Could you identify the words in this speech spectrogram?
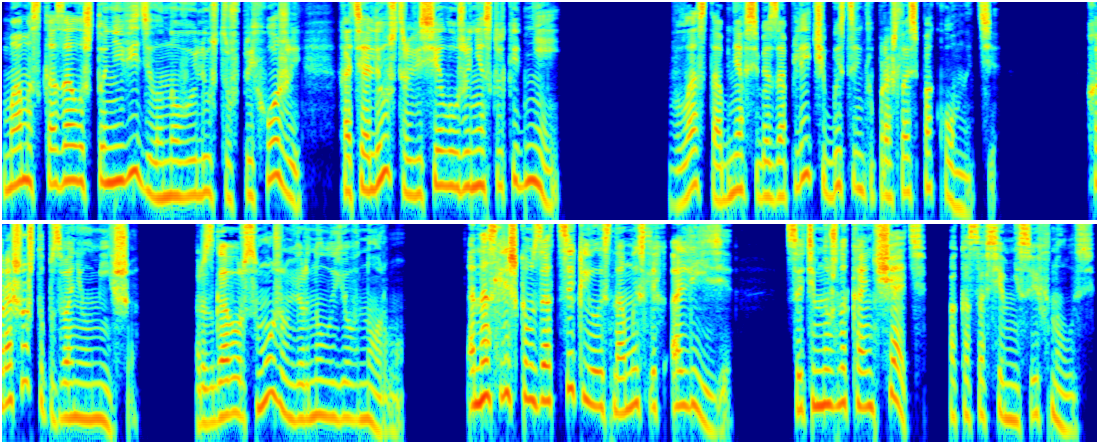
Мама сказала, что не видела новую люстру в прихожей, хотя люстра висела уже несколько дней. Власта, обняв себя за плечи, быстренько прошлась по комнате. Хорошо, что позвонил Миша. Разговор с мужем вернул ее в норму. Она слишком зациклилась на мыслях о Лизе. С этим нужно кончать, пока совсем не свихнулась.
